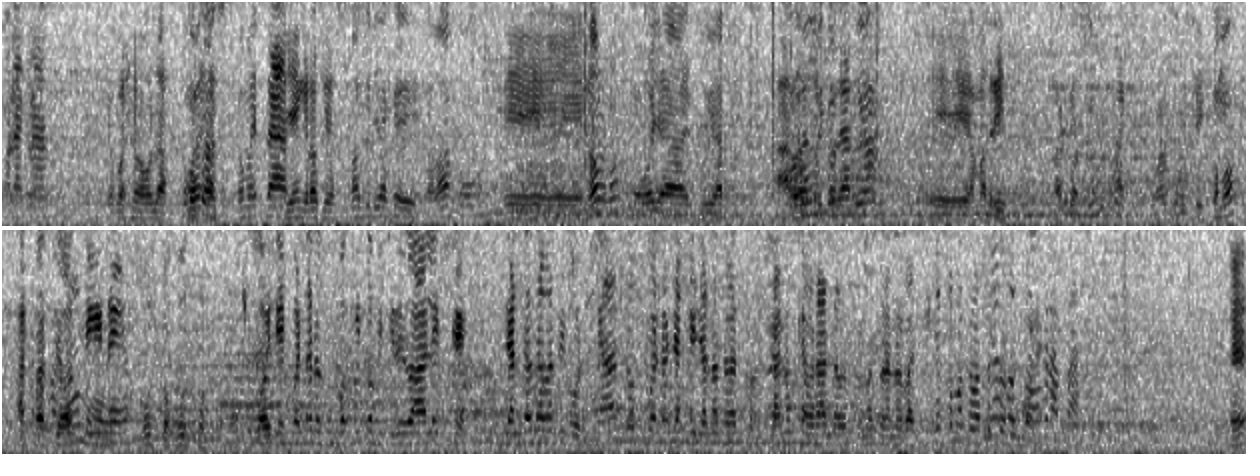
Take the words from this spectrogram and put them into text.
por acá. Qué bueno, hola. ¿Cómo estás? ¿Cómo estás? Bien, gracias. ¿Vas de viaje de trabajo? Eh, no, no, me voy a estudiar ¿A bueno, dónde vas a estudiar? eh, a Madrid. ¿Actuación? Sí, sí. ¿Cómo? Actuación, cine. Justo, justo. Oye, cuéntanos un poquito, mi querido Alex, que ya te andaban divorciando, bueno, ya que ya no andabas con Shannon, que ahora andabas con otra nueva chica. ¿Cómo te vas a estos rumores? ¿Eh?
